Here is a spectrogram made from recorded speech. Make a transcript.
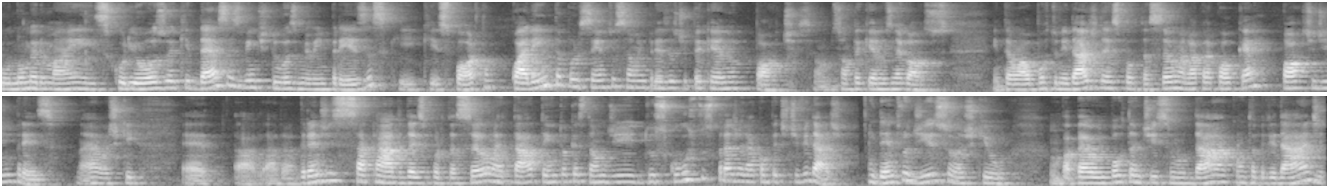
o número mais curioso é que dessas 22 mil empresas que, que exportam, 40% são empresas de pequeno porte, são, são pequenos negócios. Então, a oportunidade da exportação é lá para qualquer porte de empresa. Né? Eu acho que é, a, a, grande sacada da exportação é estar tá atento à questão de, dos custos para gerar competitividade. E dentro disso, eu acho que o, um papel importantíssimo da contabilidade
